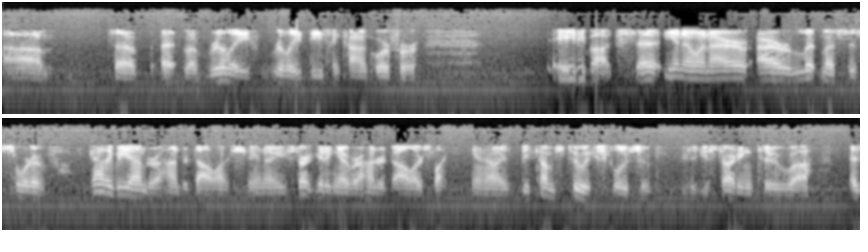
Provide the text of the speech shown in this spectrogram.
Um, it's a, a, a really, really decent Concours for 80 bucks. Uh, you know, and our our litmus is sort of got to be under a hundred dollars. You know, you start getting over a hundred dollars, like you know, it becomes too exclusive. You're starting to, uh, as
